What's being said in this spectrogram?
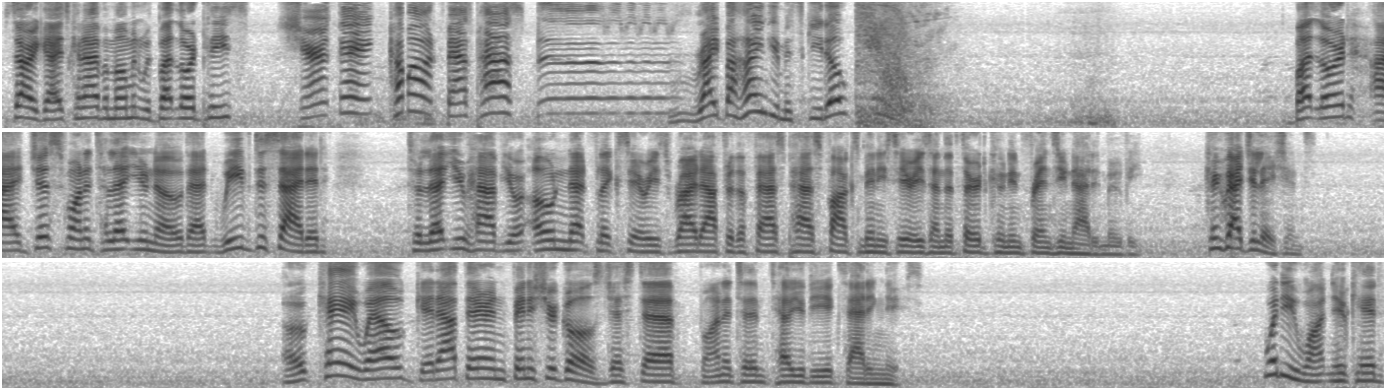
Sorry, guys. Can I have a moment with Buttlord, please? Sure thing. Come on, Fast Pass. Right behind you, Mosquito. Buttlord, I just wanted to let you know that we've decided to let you have your own Netflix series right after the Fast Pass Fox miniseries and the third Coon and Friends United movie. Congratulations. Okay, well, get out there and finish your goals. Just, uh, wanted to tell you the exciting news. What do you want, new kid?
